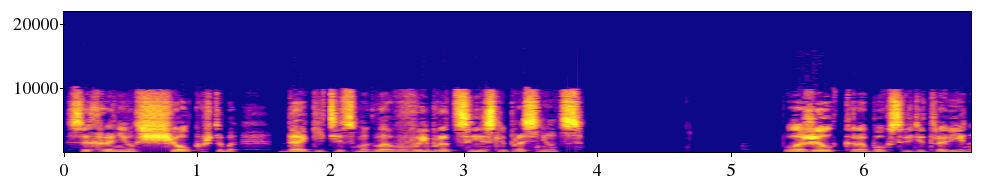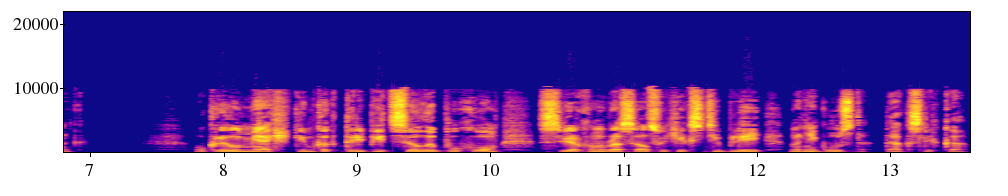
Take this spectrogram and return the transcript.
сохранил щелку, чтобы Дагити смогла выбраться, если проснется. Положил коробок среди травинок, укрыл мягким, как тряпица, лопухом, сверху набросал сухих стеблей, но не густо, так слегка.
